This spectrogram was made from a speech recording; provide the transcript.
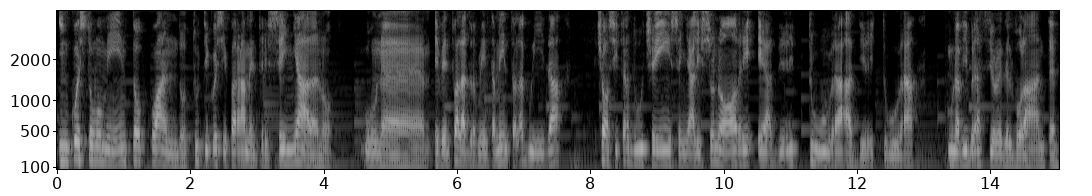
in questo momento, quando tutti questi parametri segnalano un eh, eventuale addormentamento alla guida, ciò si traduce in segnali sonori e addirittura, addirittura una vibrazione del volante.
